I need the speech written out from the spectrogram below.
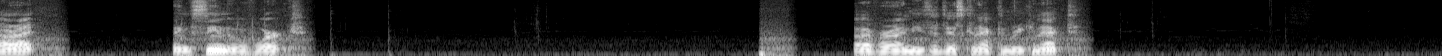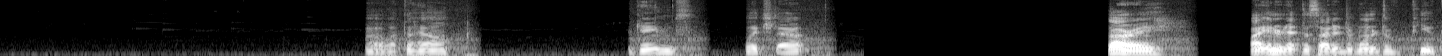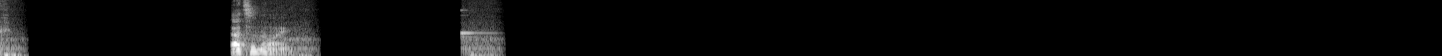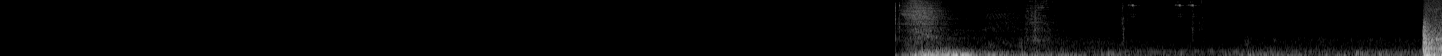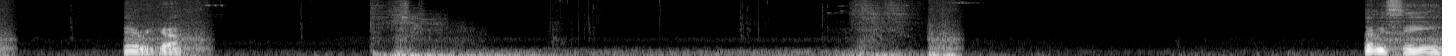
All right. Things seem to have worked. However, I need to disconnect and reconnect. Oh, what the hell? The game's glitched out. Sorry. My internet decided it wanted to puke. That's annoying. There we go. Let me see.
